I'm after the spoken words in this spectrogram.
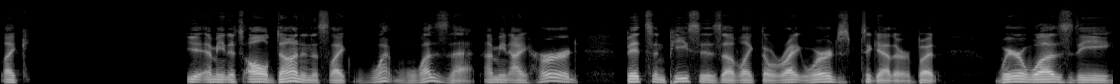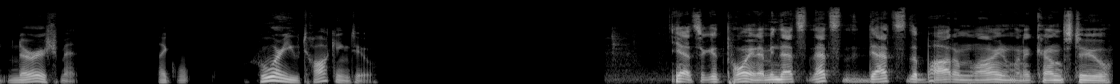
Like yeah i mean it's all done and it's like what was that? I mean i heard bits and pieces of like the right words together but where was the nourishment like who are you talking to Yeah, it's a good point. I mean, that's that's that's the bottom line when it comes to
